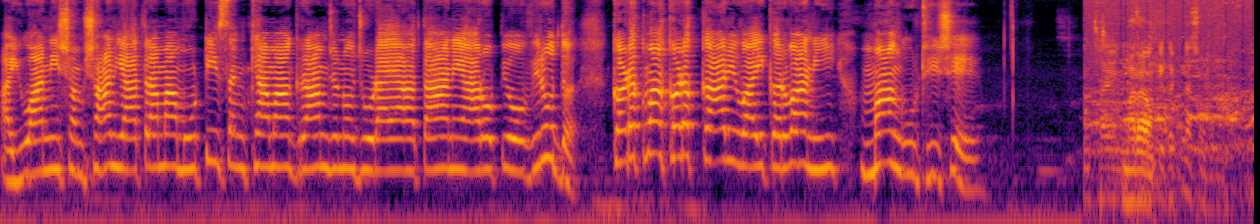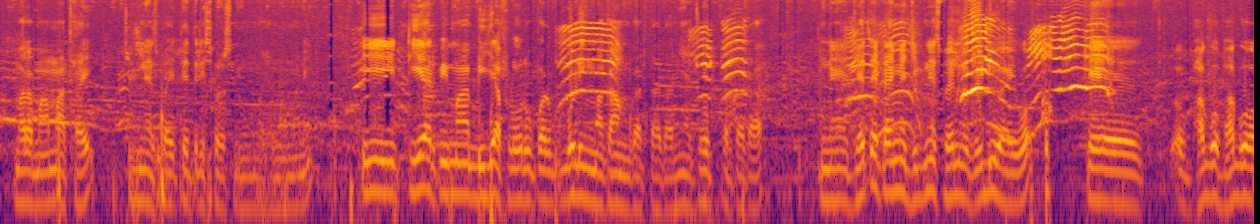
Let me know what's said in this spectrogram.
આ યુવાનની શમશાન યાત્રામાં મોટી સંખ્યામાં ગ્રામજનો જોડાયા હતા અને આરોપીઓ વિરુદ્ધ કડકમાં કડક કાર્યવાહી કરવાની માંગ ઉઠી છે. મારા? મારા મામા થાય, જિગ્નેશભાઈ તેત્રીસ વર્ષની ઉંમર છે મામાની. એ ટીઆરપીમાં બીજા ફ્લોર ઉપર બોર્ડિંગમાં કામ કરતા હતા, અહીંયા જોબ કરતા હતા. અને જે તે ટાઈમે જિગ્નેશભાઈનો વીડિયો આવ્યો કે ભાગો ભાગો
